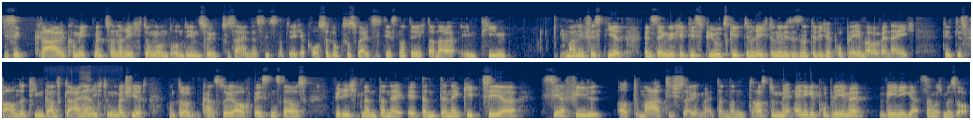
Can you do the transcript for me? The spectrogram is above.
diese klare Commitment zu einer Richtung und, und in Sync zu sein, das ist natürlich ein großer Luxus, weil sich das natürlich dann auch im Team manifestiert. Wenn es irgendwelche Disputes gibt in Richtungen, ist es natürlich ein Problem, aber wenn eigentlich die, das Founder-Team ganz klar in eine ja. Richtung marschiert und da kannst du ja auch bestens daraus berichten, dann, dann, äh, dann, dann ergibt sie ja sehr viel automatisch, sage ich mal. Dann, dann hast du einige Probleme weniger, sagen wir es mal so,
